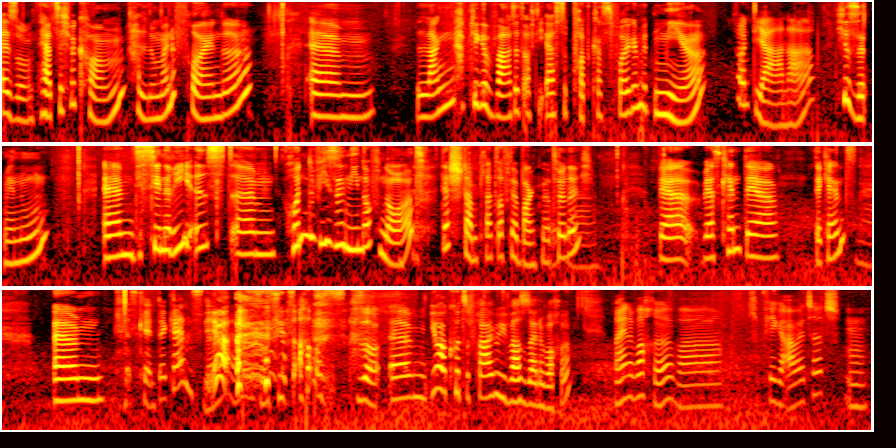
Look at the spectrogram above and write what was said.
Also, herzlich willkommen. Hallo, meine Freunde. Ähm, lang habt ihr gewartet auf die erste Podcast-Folge mit mir. Und Diana. Hier sind wir nun. Ähm, die Szenerie ist ähm, Hundewiese Niendorf Nord. Der Stammplatz auf der Bank natürlich. Oh, Wer wer es kennt, der, der kennt's. ja. Ähm, Das kennt, der kennt's, ne? Ja. So sieht's aus. so, ähm, ja, kurze Frage. Wie war so deine Woche? Meine Woche war, ich habe viel gearbeitet, Mhm.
